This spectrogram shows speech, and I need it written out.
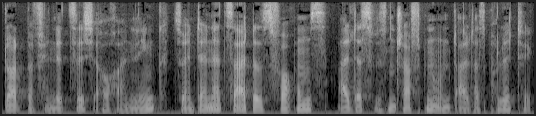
Dort befindet sich auch ein Link zur Internetseite des Forums Alterswissenschaften und Alterspolitik.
